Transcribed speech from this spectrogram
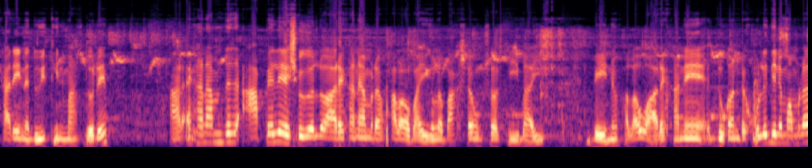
ছাড়ি না, দুই, তিন মাস ধরে। আর এখানে আমাদের আপেলে এসে গেলো, আর এখানে আমরা ফালাও ভাই, এগুলো বাক্সা মুক্সা কী ভাই ডেইনো ফালাও। আর এখানে দোকানটা খুলে দিলাম আমরা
